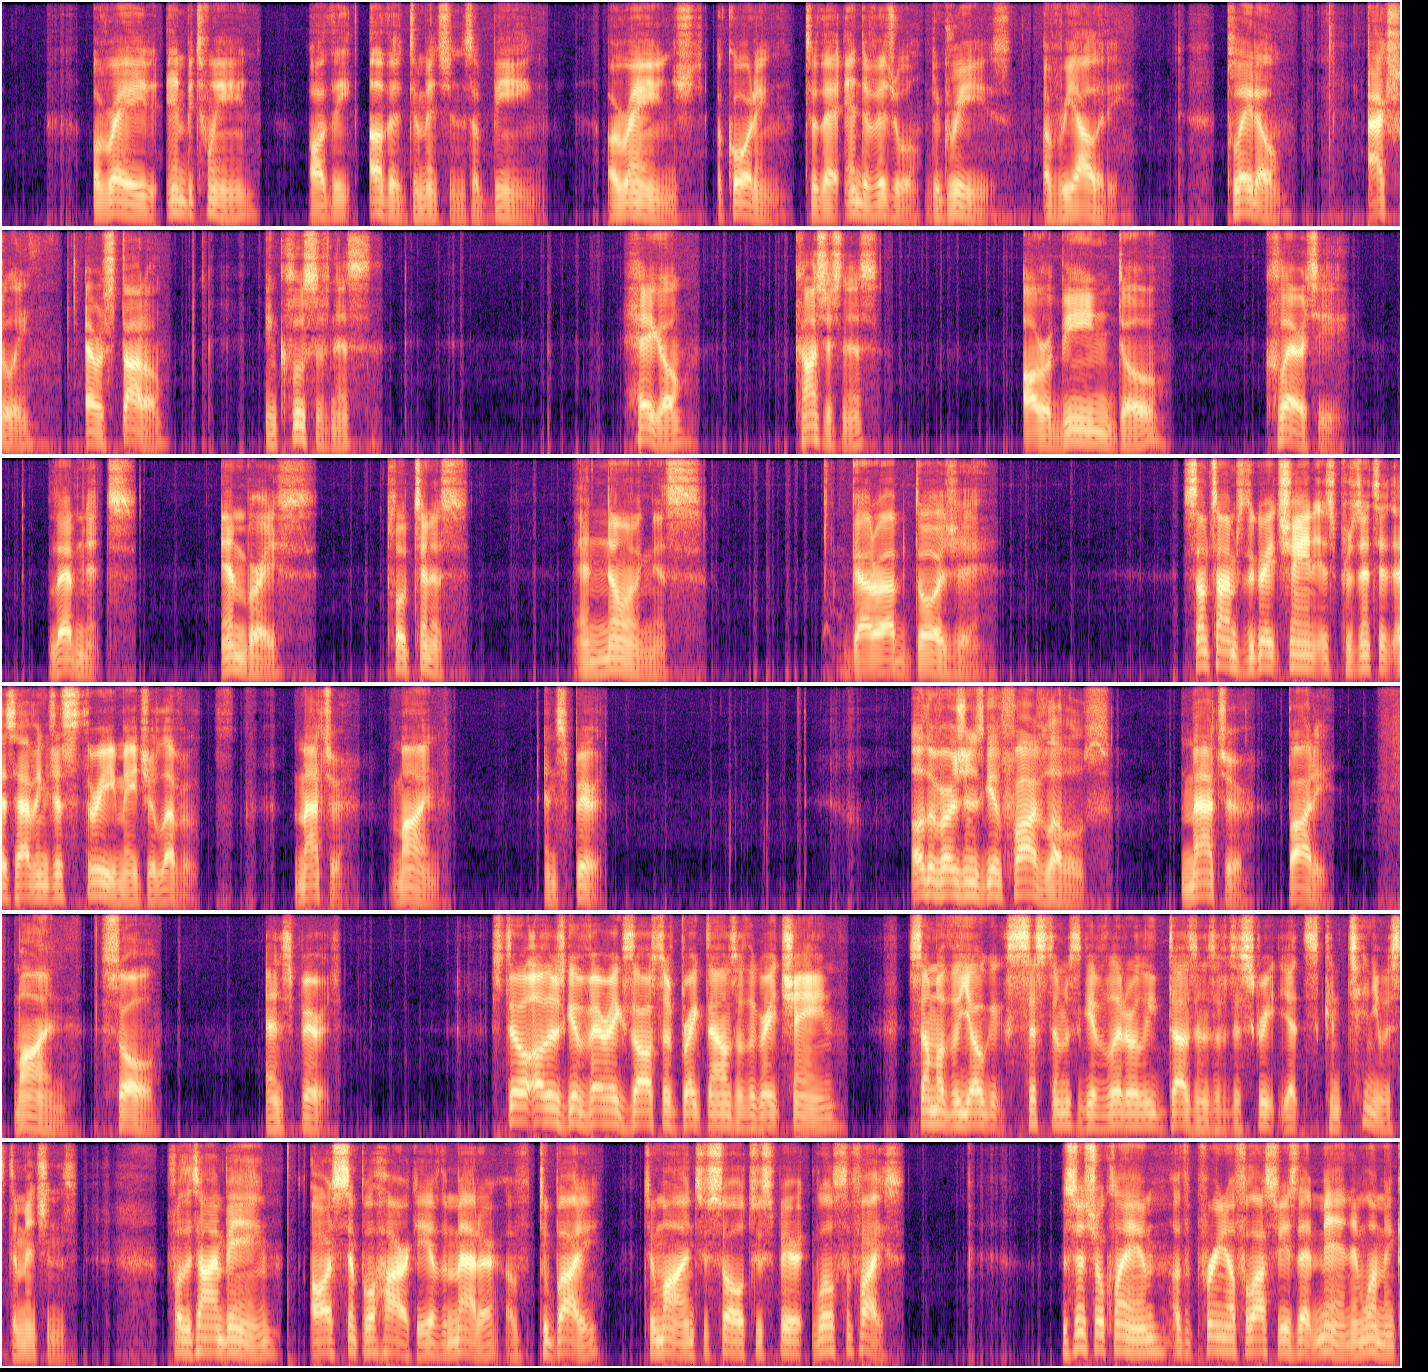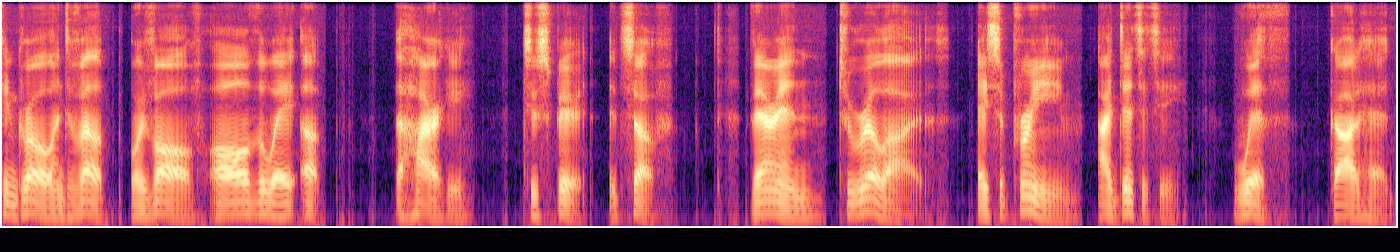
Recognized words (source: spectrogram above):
Arrayed in between are the other dimensions of being arranged according to their individual degrees of reality. Plato, actually, Aristotle, inclusiveness, Hegel, consciousness, Aurobindo, clarity, Leibniz, embrace, Plotinus, and knowingness. Garab Dorje. Sometimes the Great Chain is presented as having just three major levels matter, mind, and spirit. Other versions give five levels matter, body, mind, soul, and spirit. Still others give very exhaustive breakdowns of the Great Chain some of the yogic systems give literally dozens of discrete yet continuous dimensions. For the time being, our simple hierarchy of the matter of to body, to mind, to soul, to spirit will suffice. The central claim of the perennial philosophy is that men and women can grow and develop or evolve all the way up the hierarchy to spirit itself, therein to realize a supreme identity with Godhead.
